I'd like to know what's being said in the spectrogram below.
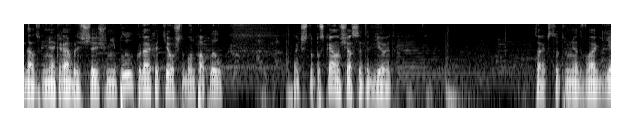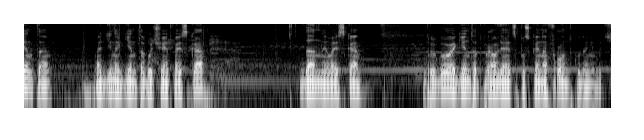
Да, тут у меня корабль все еще не плыл, куда я хотел, чтобы он поплыл. Так что пускай он сейчас это делает. Так, тут у меня два агента. Один агент обучает войска. Данные войска. Другой агент отправляется, пускай на фронт куда-нибудь.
